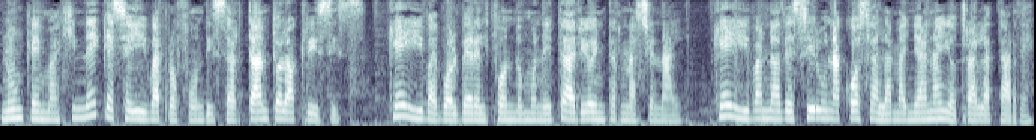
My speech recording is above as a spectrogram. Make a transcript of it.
Nunca imaginé que se iba a profundizar tanto la crisis, que iba a volver el Fondo Monetario Internacional, que iban a decir una cosa a la mañana y otra a la tarde.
